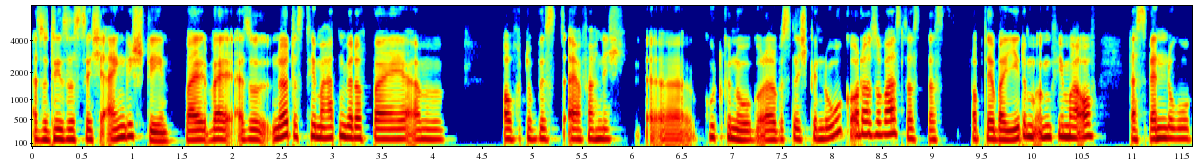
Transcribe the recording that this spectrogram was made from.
Also dieses sich eingestehen. Weil, weil, also, ne, das Thema hatten wir doch bei ähm, auch du bist einfach nicht äh, gut genug oder du bist nicht genug oder sowas. Das, das glaubt ja bei jedem irgendwie mal auf, dass wenn du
